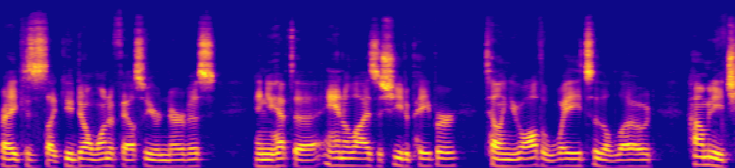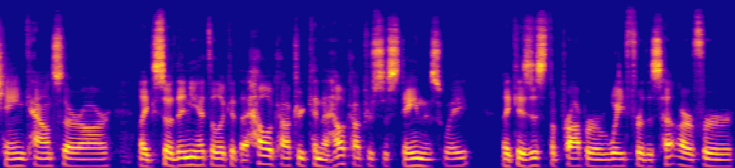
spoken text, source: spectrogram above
right? Because it's like you don't want to fail, so you're nervous, and you have to analyze a sheet of paper telling you all the weights of the load, how many chain counts there are. Like so, then you have to look at the helicopter. Can the helicopter sustain this weight? Like, is this the proper weight for this or for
